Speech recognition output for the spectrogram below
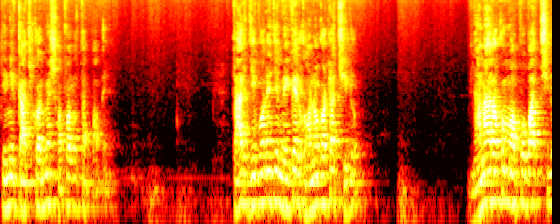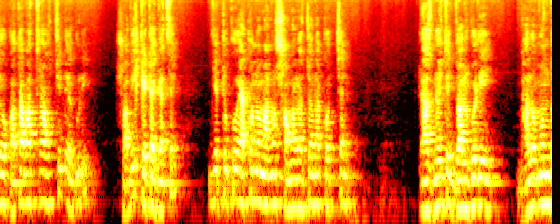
তিনি কাজকর্মে সফলতা পাবেন। তার জীবনে যে মেঘের ঘনঘটা ছিল, নানা রকম অপবাদ ছিল, কথাবার্তা হচ্ছিল, এগুলি সবই কেটে গেছে। যেটুকু এখনও মানুষ সমালোচনা করছেন, রাজনৈতিক দলগুলি ভালো মন্দ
